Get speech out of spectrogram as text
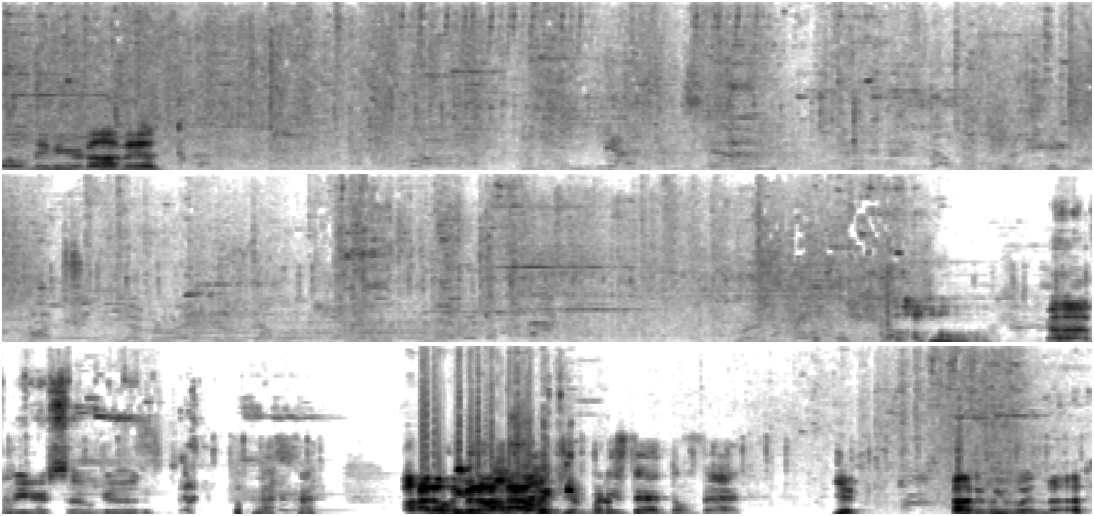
Oh, maybe you're not, man. Oh, God, we are so good. I don't even know Don't how back. Everybody's dead. Don't back. yeah, how did we win that?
